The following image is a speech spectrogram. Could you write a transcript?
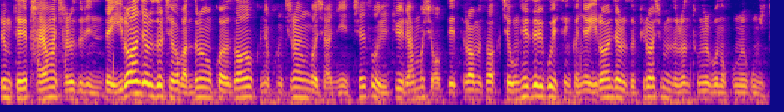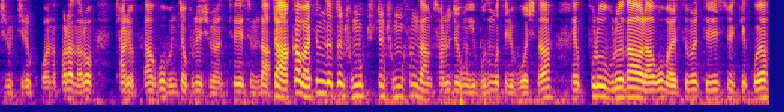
등 되게 다양한 자료들이 있는데 이러한 자료들 제가 만들어 놓고 해서 그냥 방치하는 것이 아닌 최소 일주일에 한 번씩 업데이트를 하면서 제공해드리고 있으니까요. 이러한 자료도 필요하신 분들은 동일번호 010-2757-91 81으로 자료라고 문자 보내주시면 되겠습니다. 자 아까 말씀드렸던 종목 추천, 종목 상담, 자료 제공 이 모든 것들이 무엇이다? 100% 무료다라고 말씀을 드릴 수 있겠고요.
